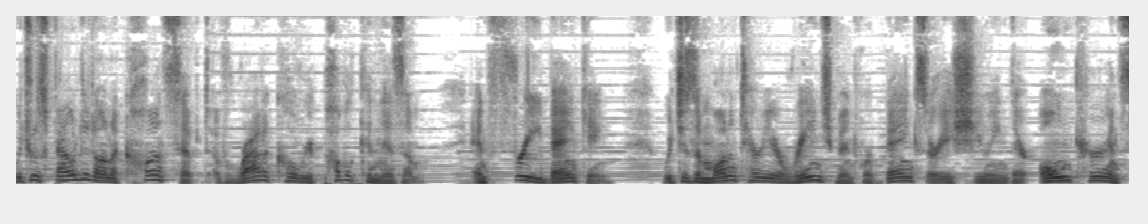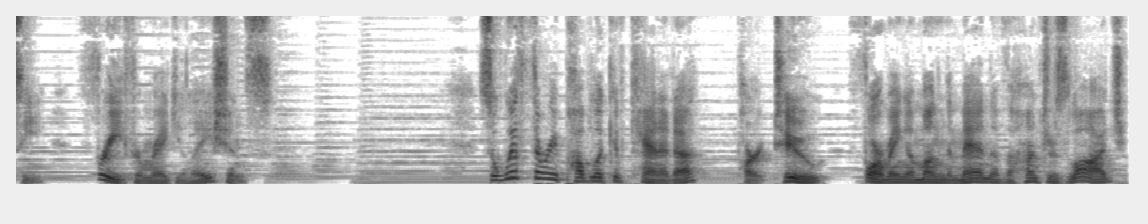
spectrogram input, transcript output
which was founded on a concept of radical republicanism and free banking, which is a monetary arrangement where banks are issuing their own currency free from regulations. So, with the Republic of Canada, Part 2, forming among the men of the Hunters Lodge,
